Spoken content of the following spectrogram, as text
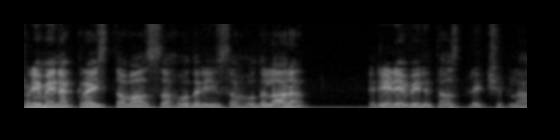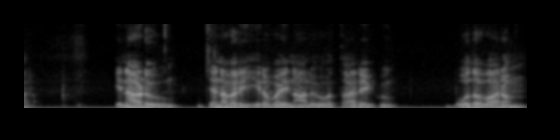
ప్రియమైన క్రైస్తవ సహోదరి సహోదరులారా రేడియో వేలితాస్ ప్రేక్షకులారా ఈనాడు జనవరి ఇరవై నాలుగవ తారీఖు బుధవారం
